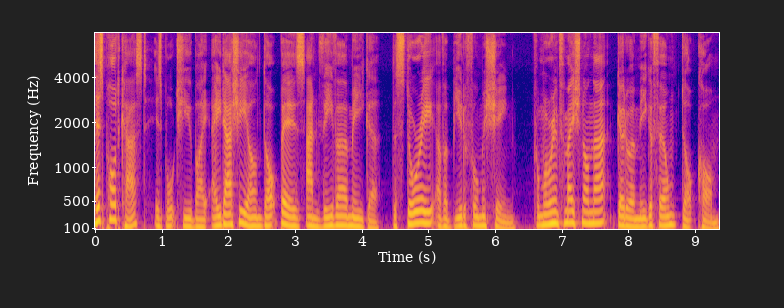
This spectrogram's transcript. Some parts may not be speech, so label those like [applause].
This podcast is brought to you by a-eon.biz and Viva Amiga, the story of a beautiful machine. For more information on that, go to amigafilm.com.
